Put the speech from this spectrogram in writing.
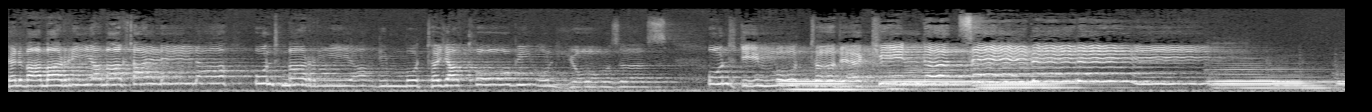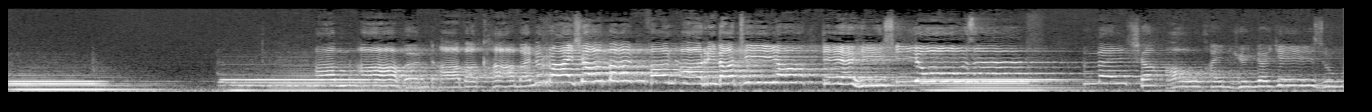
Welchen war Maria Magdalena und Maria, die Mutter Jakobi und Joses und die Mutter der Kinder Zebedee. Am Abend aber kam ein reicher Mann von Arimathea, der hieß Josef, welcher auch ein Jünger Jesu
